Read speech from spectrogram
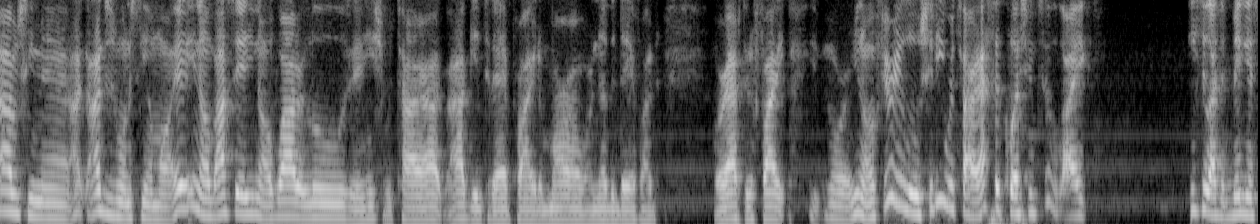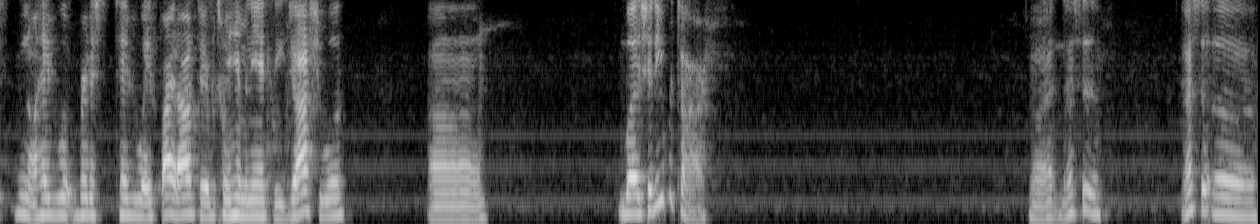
obviously, man, I, I just want to see him all. You know, I said, you know, if Wilder lose and he should retire, I, will get to that probably tomorrow or another day if I, or after the fight, or you know, if Fury lose, should he retire? That's a question too. Like, he still got the biggest, you know, heavyweight British heavyweight fight out there between him and Anthony Joshua. Um, but should he retire? All right, that's a, that's a. uh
